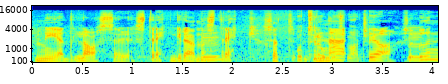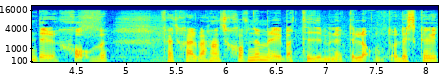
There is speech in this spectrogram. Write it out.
Med lasersträck, gröna streck. Så att Otroligt smart. Ja, så under show. För att själva hans shownummer är ju bara 10 minuter långt. Och det ska ju,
